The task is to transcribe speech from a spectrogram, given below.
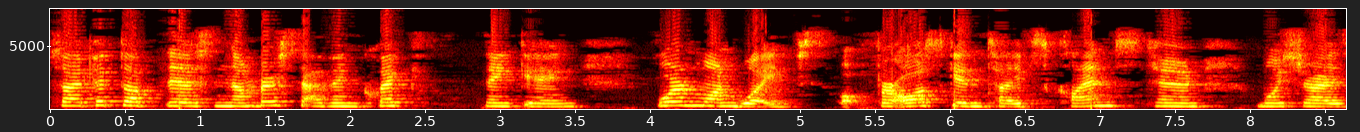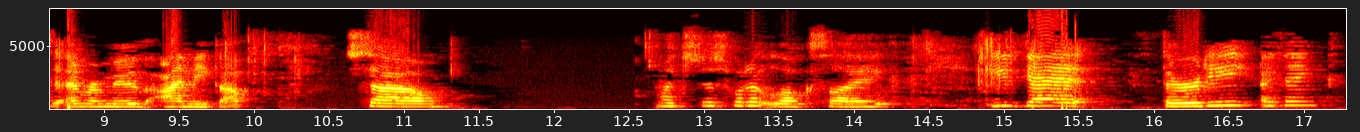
So I picked up this number 7 Quick Thinking 4-in-1 wipes for all skin types, cleanse, tone, moisturize, and remove eye makeup. So, that's just what it looks like. You get 30, I think.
